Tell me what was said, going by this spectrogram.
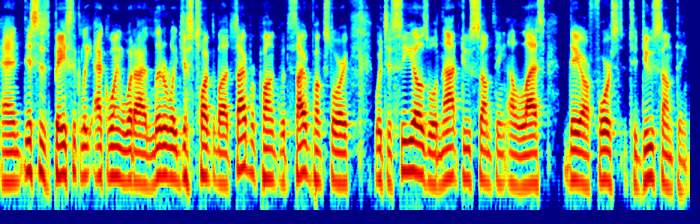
And this is basically echoing what I literally just talked about Cyberpunk with the Cyberpunk story, which is CEOs will not do something unless they are forced to do something.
